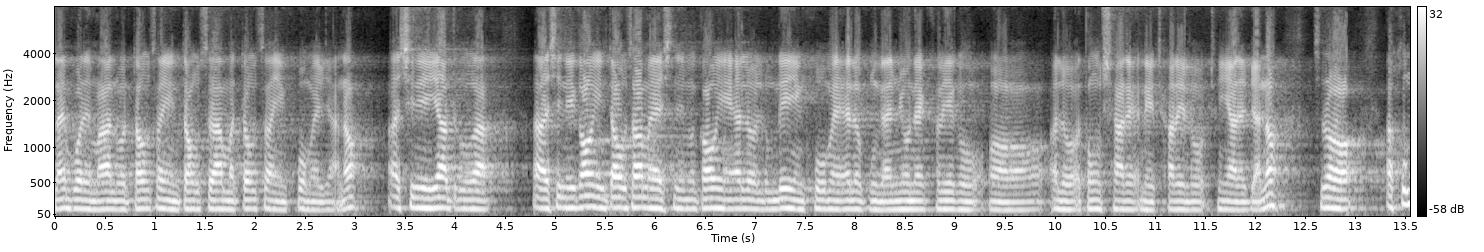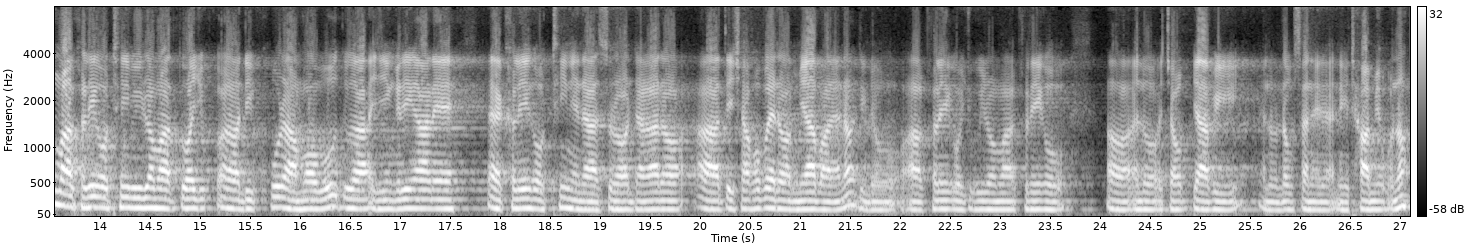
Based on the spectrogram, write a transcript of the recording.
line ပေါ်နေမှာလို့တောင်းဆိုင်ရင်တောင်းစားမတောင်းဆိုင်ရင်ခိုးမယ်ဗျာနော်အရှင်တွေရသူတို့က အရှင်တွေကောင်းရင်တောင်းစားမယ်ရှင်တွေမကောင်းရင်အဲ့လိုလူလေးရင်ခိုးမယ်အဲ့လိုပုံစံမျိုးနဲ့ကလေးကိုအော်အဲ့လိုအသုံးချတဲ့အနေထားလေးလို့ထင်ရတယ်ဗျာနော်ဆိုတော့အခုမှကလေးကိုထင်ပြီးတော့မှသူကအာဒီခိုးတာမဟုတ်ဘူးသူကအရင်ကလေးကလည်းအဲကလေးကိုထင်နေတာဆိုတော့ဒါကတော့အာတေချာဟုတ်ပဲတော့များပါတယ်နော်ဒီလိုအာကလေးကိုယူပြီးတော့မှကလေးကိုအော်အဲ့လိုအကြောင်းပြပြီးအဲ့လိုလှုပ်ဆက်နေတဲ့အနေထားမျိုးပေါ့နော်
